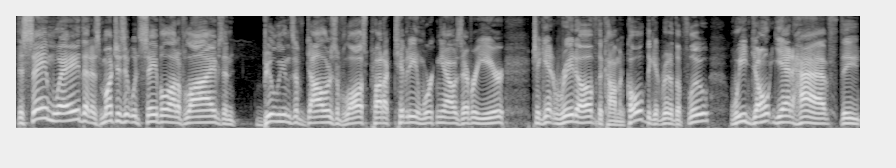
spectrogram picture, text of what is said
The same way that as much as it would save a lot of lives and billions of dollars of lost productivity and working hours every year to get rid of the common cold, to get rid of the flu, we don't yet have the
